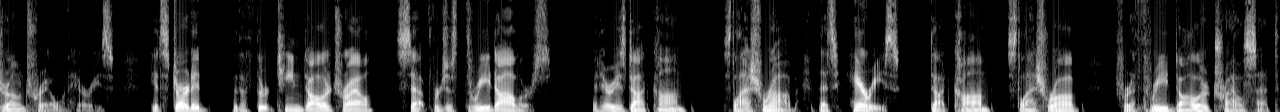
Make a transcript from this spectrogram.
your own trail with Harry's. Get started with a $13 trial set for just $3 at harrys.com slash rob. That's harrys.com slash rob for a $3 trial set.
